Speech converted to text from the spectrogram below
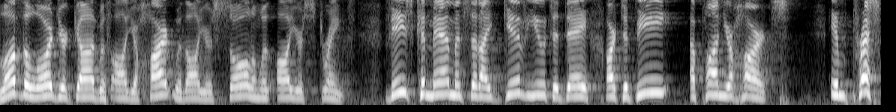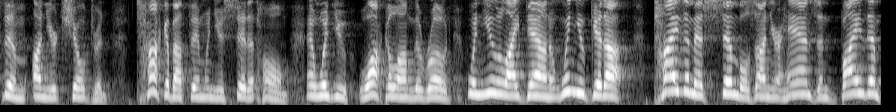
Love the Lord your God with all your heart, with all your soul, and with all your strength. These commandments that I give you today are to be upon your hearts. Impress them on your children. Talk about them when you sit at home and when you walk along the road, when you lie down and when you get up. Tie them as symbols on your hands and bind them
